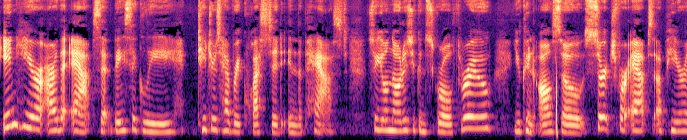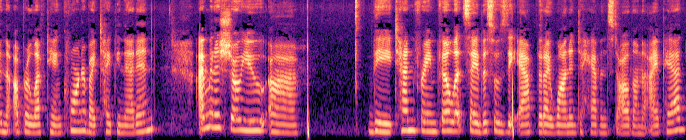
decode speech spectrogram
In here are the apps that basically teachers have requested in the past. So you'll notice you can scroll through. You can also search for apps up here in the upper left hand corner by typing that in. I'm going to show you uh, the 10 frame fill. Let's say this was the app that I wanted to have installed on the iPad.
